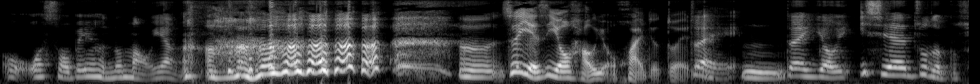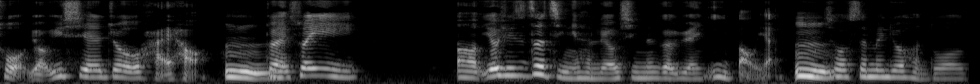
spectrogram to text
我我手边有很多毛样啊。嗯，所以也是有好有坏，就对了。对，嗯，对，有一些做的不错，有一些就还好。嗯，对，所以。呃，尤其是这几年很流行那个园艺保养，嗯，所以我身边就有很多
